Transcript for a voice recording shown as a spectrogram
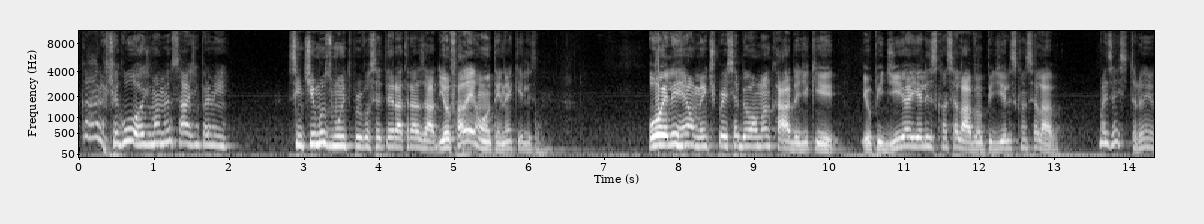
Cara, chegou hoje uma mensagem pra mim. Sentimos muito por você ter atrasado. E eu falei ontem, né, que eles... Ou ele realmente percebeu a mancada de que eu pedia e eles cancelavam, eu pedia e eles cancelavam. Mas é estranho,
